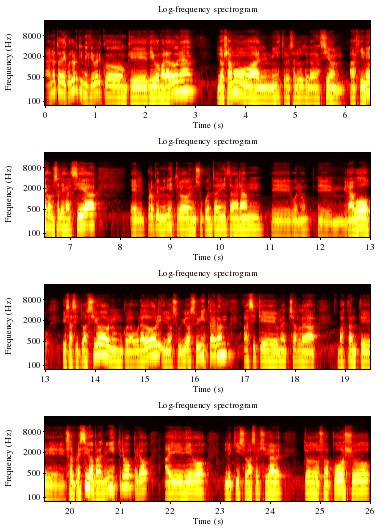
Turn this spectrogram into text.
La nota de color tiene que ver con que Diego Maradona lo llamó al ministro de Salud de la Nación, a Ginés González García, El propio ministro en su cuenta de Instagram, eh, bueno, eh, grabó esa situación, un colaborador, y lo subió a su Instagram. Así que una charla bastante sorpresiva para el ministro, pero ahí Diego le quiso hacer llegar todo su apoyo,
